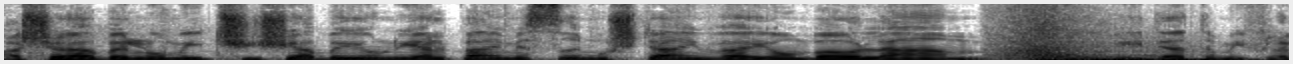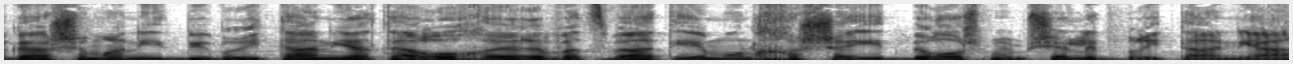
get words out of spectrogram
השעה הבינלאומית 6 ביוני 2022 והיום בעולם. ועידת המפלגה השמרנית בבריטניה תערוך הערב הצבעת אי אמון חשאית בראש ממשלת בריטניה,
